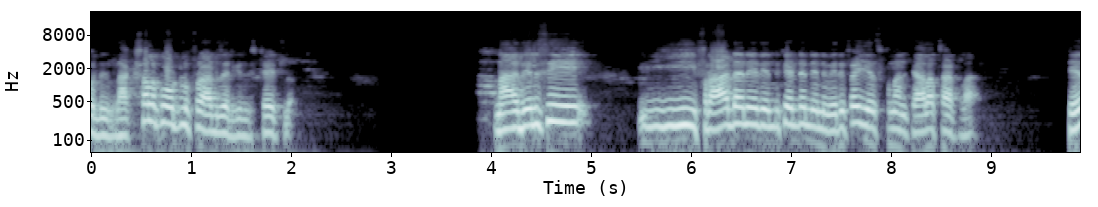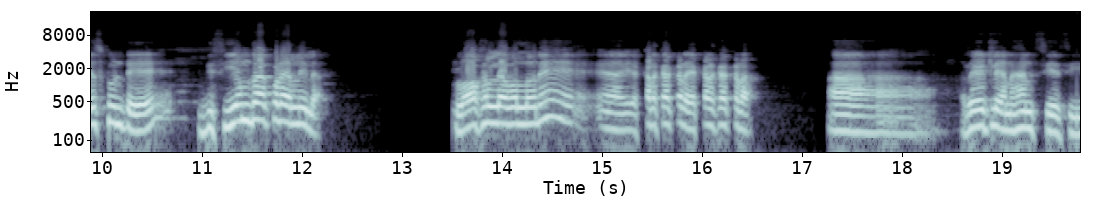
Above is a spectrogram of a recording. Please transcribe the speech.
కొన్ని లక్షల కోట్లు ఫ్రాడ్ జరిగింది స్టేట్లో. నాకు తెలిసి ఈ ఫ్రాడ్ అనేది ఎందుకంటే నేను వెరిఫై చేసుకున్నాను చాలా చోట్ల. చేసుకుంటే ఇది సీఎం దాకా కూడా వెళ్ళనిలా. లోకల్ లెవెల్లోనే ఎక్కడికక్కడ ఎక్కడికక్కడ రేట్లు ఎన్హాన్స్ చేసి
